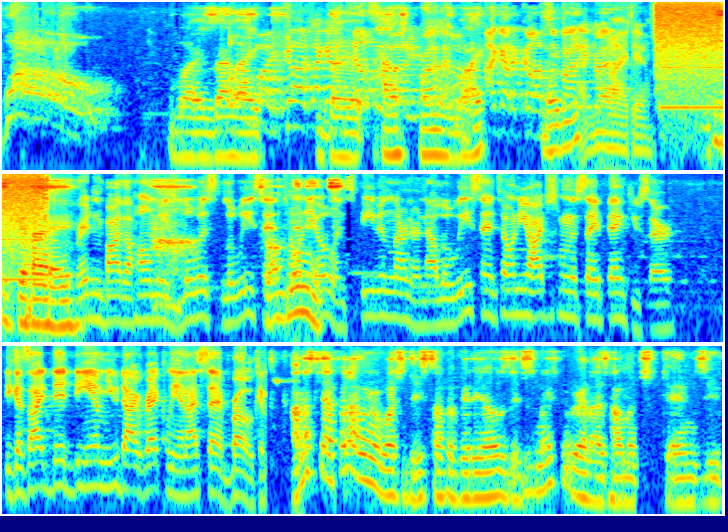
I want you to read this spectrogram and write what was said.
Whoa! What is that Oh like? my gosh, I the house somebody, from bro. his wife, I gotta call maybe? I somebody, have bro. no idea. This guy. written by the homies Luis Luis Antonio minutes. and Steven Lerner. Now, Luis Antonio, I just want to say thank you, sir, because I did DM you directly and I said, bro, can Honestly, I feel like when we watch these type of videos, it just makes me realize how much games you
